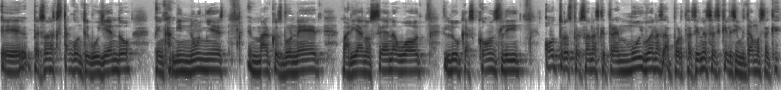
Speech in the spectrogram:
eh, personas que están contribuyendo, Benjamín Núñez, Marcos Brunet, Mariano Senawod, Lucas Consley, otras personas que traen muy buenas aportaciones, así que les invitamos a que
